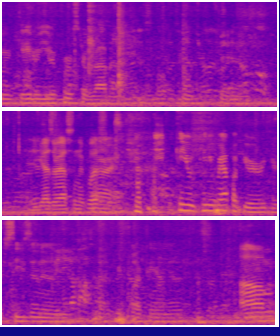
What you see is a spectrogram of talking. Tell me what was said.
your Gator year first or Robin? You prefer to know? You guys are asking the questions. right. Can you can you wrap up your, your season and uh, reflecting on that? Um,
